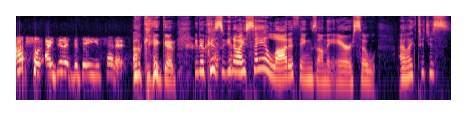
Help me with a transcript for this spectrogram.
Absolutely, I did it the day you said it. Okay, good. You know, because you know I say a lot of things on the air, so I like to just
